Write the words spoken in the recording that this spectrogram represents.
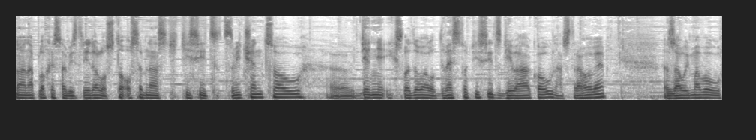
No a na ploche sa vystriedalo 118 tisíc cvičencov. E, denne ich sledovalo 200 tisíc divákov na Strahove. Zaujímavou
